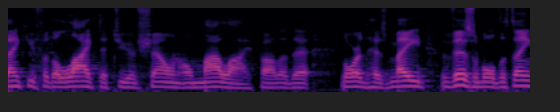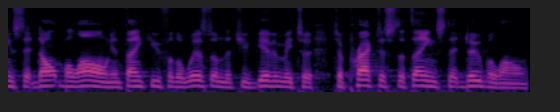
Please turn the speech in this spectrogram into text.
Thank you for the light that you have shown on my life, Father, that, Lord, has made visible the things that don't belong. And thank you for the wisdom that you've given me to, to practice the things that do belong,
